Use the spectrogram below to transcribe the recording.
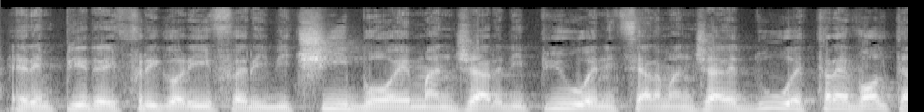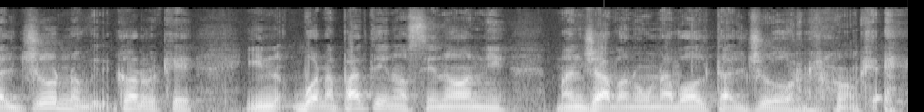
e riempire i frigoriferi di cibo e mangiare di più, iniziare a mangiare due, tre volte al giorno. Vi ricordo che buona parte dei nostri nonni mangiavano una volta al giorno, okay?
